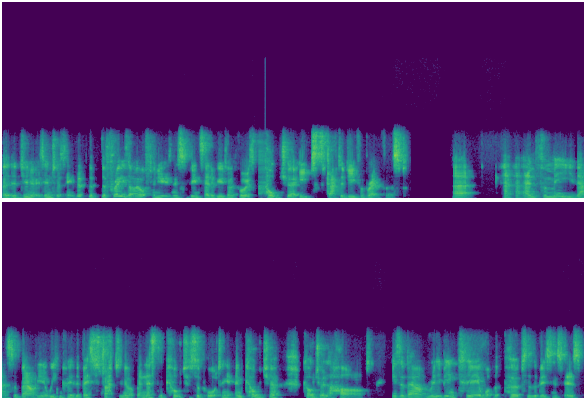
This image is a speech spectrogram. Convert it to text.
Uh, do you know, it's interesting. The, the, the, phrase I often use, and this has been said a few times before, is culture eats strategy for breakfast. Uh, and for me, that's about, you know, we can create the best strategy, but unless the culture supporting it. And culture, culture at the heart is about really being clear what the purpose of the business is,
